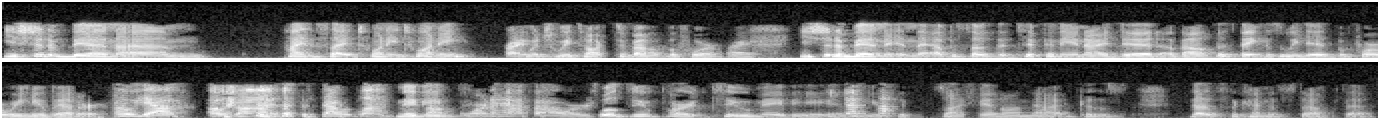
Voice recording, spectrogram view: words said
you should have been um, hindsight 2020, Right. which we talked about before. Right. You should have been in the episode that Tiffany and I did about the things we did before we knew better. Oh yeah. Oh god, that would last Maybe- about four and a half hours. We'll do part two maybe, and Yeah. you can chime in on that because that's the kind of stuff that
